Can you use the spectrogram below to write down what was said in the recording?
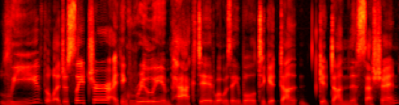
leave the legislature, I think really impacted what was able to get done get done this session.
